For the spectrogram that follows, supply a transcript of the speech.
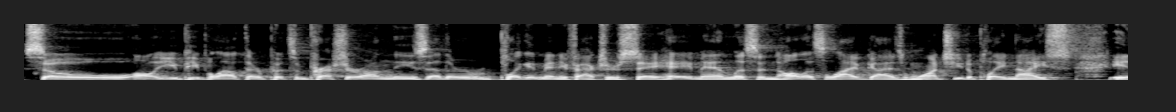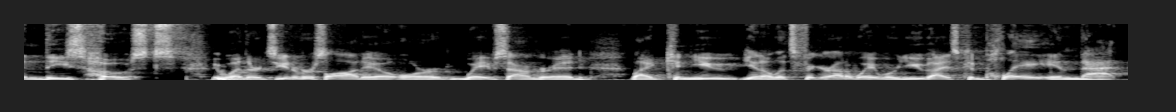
so, all you people out there, put some pressure on these other plugin manufacturers. Say, hey, man, listen, all us live guys want you to play nice in these hosts, mm-hmm. whether it's Universal Audio or Wave SoundGrid. Like, can you, you know, let's figure out a way where you guys can play in that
